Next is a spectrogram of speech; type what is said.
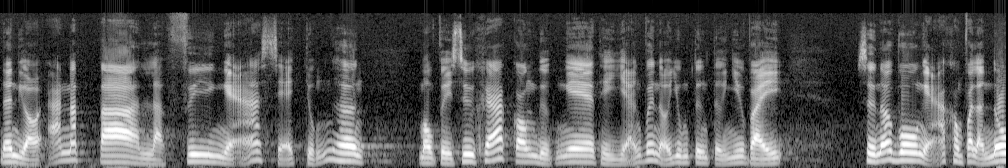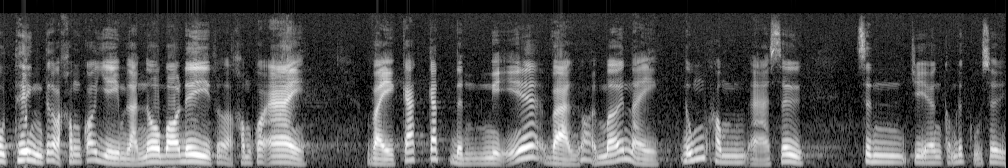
nên gọi anatta là phi ngã sẽ chuẩn hơn. Một vị sư khác con được nghe thì giảng với nội dung tương tự như vậy sư nói vô ngã không phải là nothing tức là không có gì mà là nobody tức là không có ai. Vậy các cách định nghĩa và gọi mới này đúng không? Ạ à, sư xin tri ân công đức của sư.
